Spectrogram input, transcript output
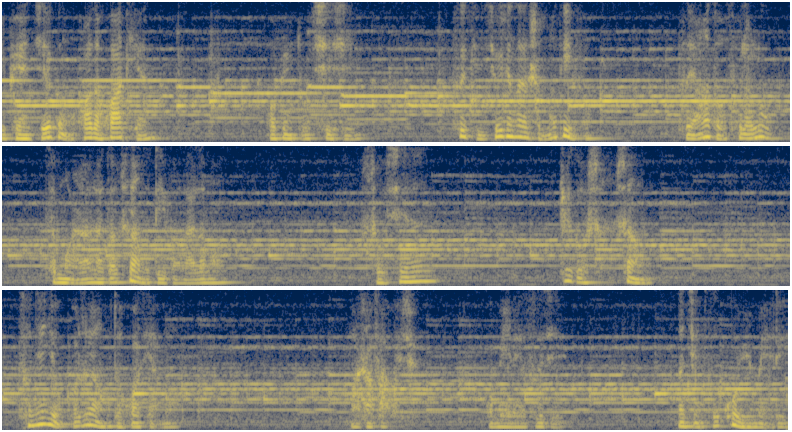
一片桔梗花的花田。我屏住气息，自己究竟在什么地方？怎样走错了路，才猛然来到这样的地方来了吗？首先，这座山上曾经有过这样的花田吗？马上返回去，我命令自己。那景色过于美丽，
